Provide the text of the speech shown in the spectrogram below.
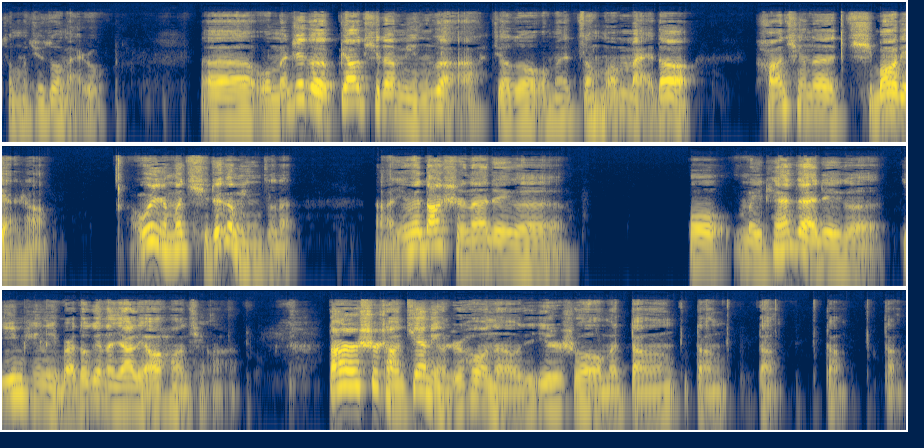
怎么去做买入？呃，我们这个标题的名字啊，叫做“我们怎么买到行情的起爆点上”。为什么起这个名字呢？啊，因为当时呢，这个我每天在这个音频里边都跟大家聊行情啊。当时市场见顶之后呢，我就一直说我们等等等等等，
